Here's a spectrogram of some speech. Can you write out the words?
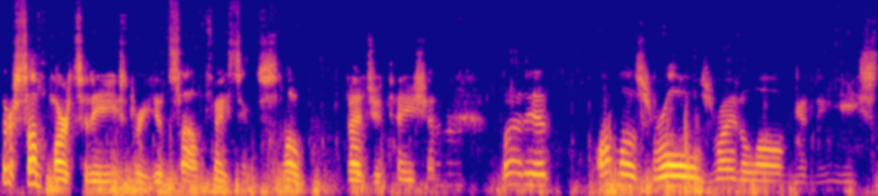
There's some parts of the east where you get south facing slope vegetation, but it almost rolls right along in the east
